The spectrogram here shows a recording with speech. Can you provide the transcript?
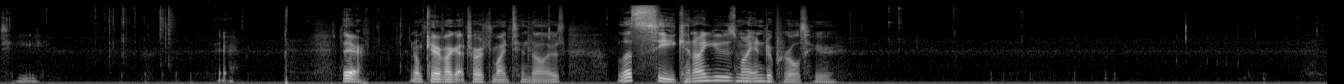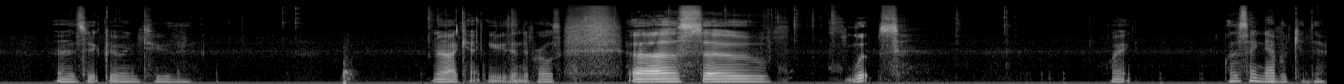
T. There. There. I don't care if I got charged my $10. Let's see, can I use my ender pearls here? Is it going to the... No, I can't use ender pearls. Uh, so... Whoops. Wait. What does it say Nabwood Kid there?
